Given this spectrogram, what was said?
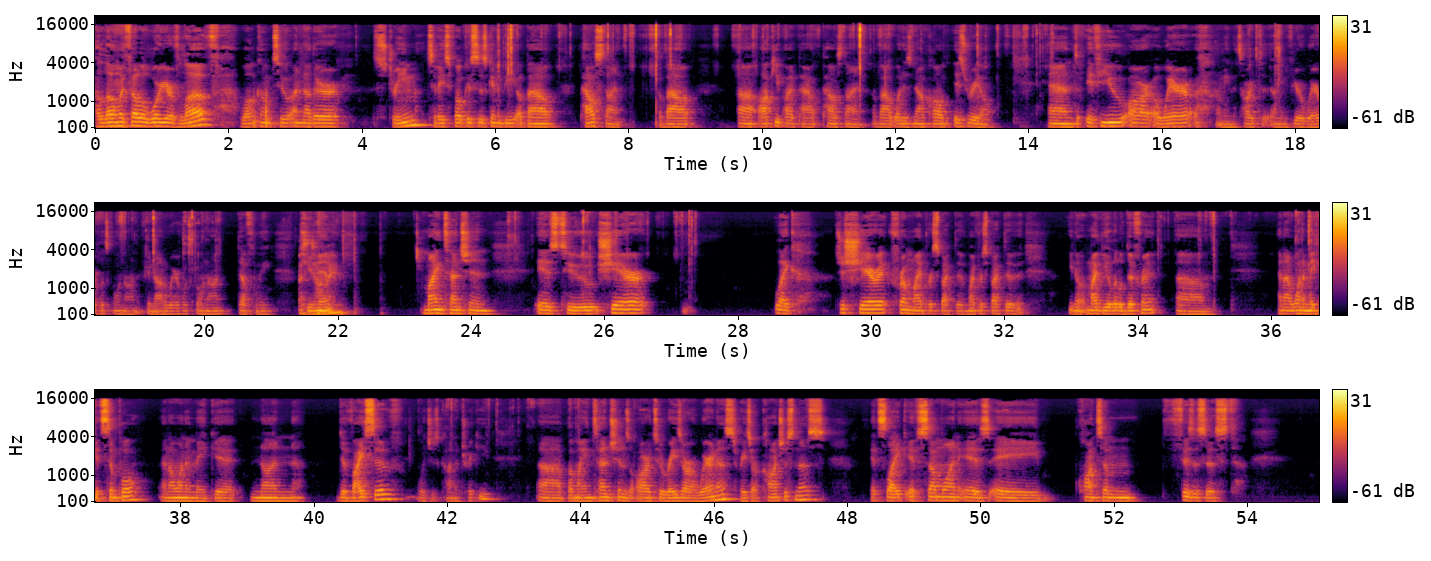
Hello, my fellow warrior of love. Welcome to another stream. Today's focus is going to be about Palestine, about uh, occupied pa Palestine, about what is now called Israel. And if you are aware, I mean, it's hard to, I mean, if you're aware of what's going on, if you're not aware of what's going on, definitely tune in. My intention is to share, like, just share it from my perspective. My perspective, you know, it might be a little different. Um, and I want to make it simple and I want to make it non divisive, which is kind of tricky. Uh, but my intentions are to raise our awareness, raise our consciousness. It's like if someone is a quantum physicist,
